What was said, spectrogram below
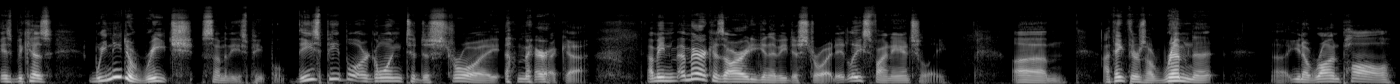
is because we need to reach some of these people. These people are going to destroy America. I mean, America's already going to be destroyed, at least financially. Um, I think there's a remnant. Uh, you know, Ron Paul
